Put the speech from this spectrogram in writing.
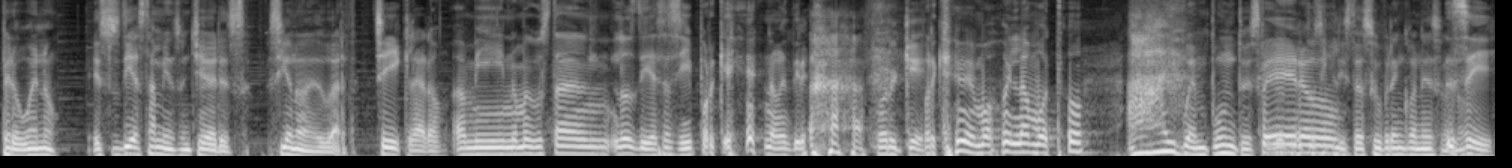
pero bueno, esos días también son chéveres, ¿sí o no, Eduardo? Sí, claro. A mí no me gustan los días así porque, no mentira, ¿Por qué? porque me mojo en la moto. Ay, buen punto. Es que Pero- los motociclistas sufren con eso, ¿no? Sí,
